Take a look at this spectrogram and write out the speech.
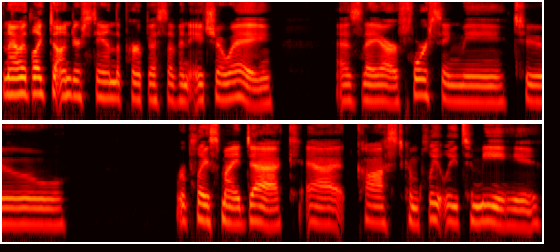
And I would like to understand the purpose of an HOA as they are forcing me to replace my deck at cost completely to me,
